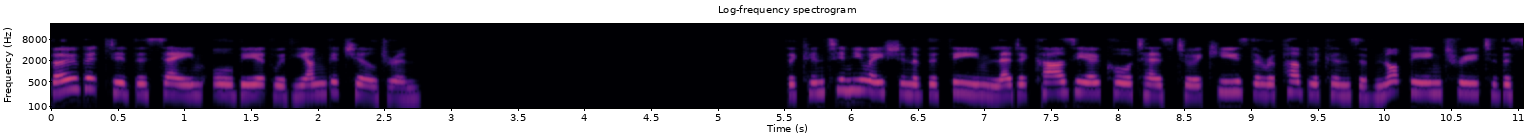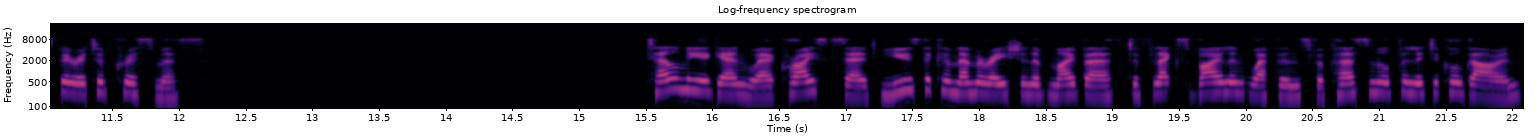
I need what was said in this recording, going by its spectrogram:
Boebert did the same, albeit with younger children. The continuation of the theme led Ocasio-Cortez to accuse the Republicans of not being true to the spirit of Christmas. Tell me again where Christ said, use the commemoration of my birth to flex violent weapons for personal political gain.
